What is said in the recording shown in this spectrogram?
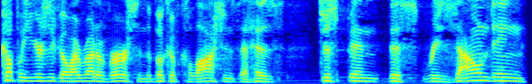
A couple years ago, I read a verse in the book of Colossians that has just been this resounding,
